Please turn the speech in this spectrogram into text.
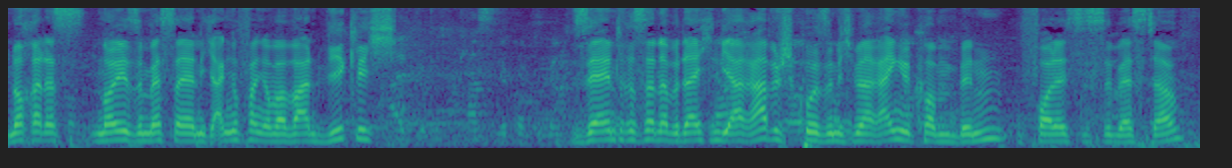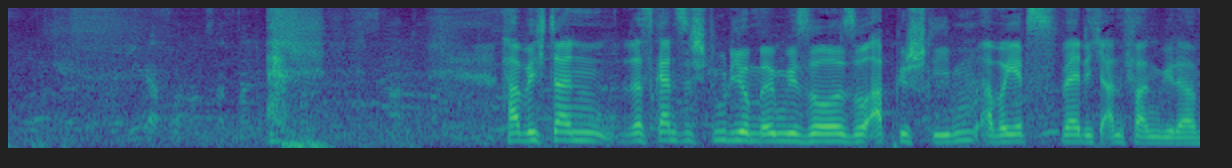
noch hat das neue Semester ja nicht angefangen, aber waren wirklich sehr interessant. Aber da ich in die Arabischkurse nicht mehr reingekommen bin, vorletztes Semester, habe ich dann das ganze Studium irgendwie so, so abgeschrieben. Aber jetzt werde ich anfangen wieder.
